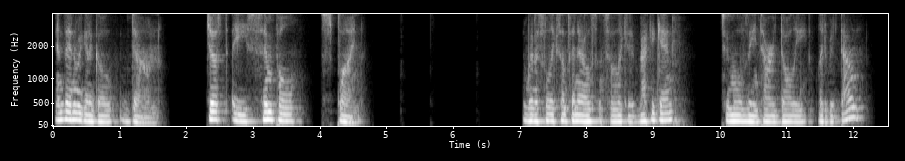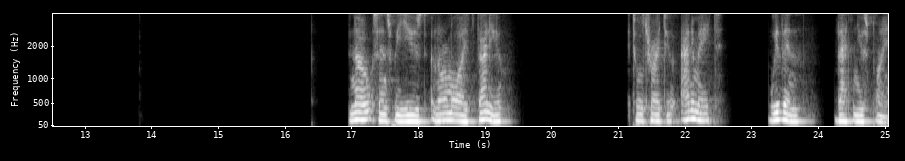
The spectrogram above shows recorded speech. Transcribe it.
And then we're to go down. Just a simple spline. I'm going to select something else and select it back again to move the entire dolly a little bit down. Now, since we used a normalized value, it will try to animate within that new spline.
